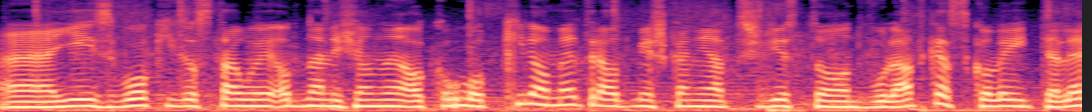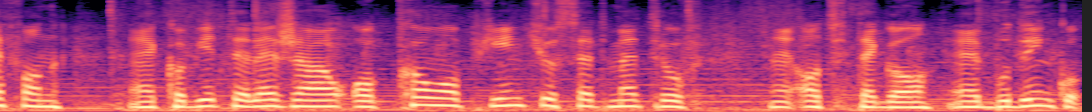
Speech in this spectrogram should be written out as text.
E, jej zwłoki zostały odnalezione około kilometra od mieszkania 32-latka. Z kolei telefon e, kobiety leżał około 500 metrów e, od tego budynku.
